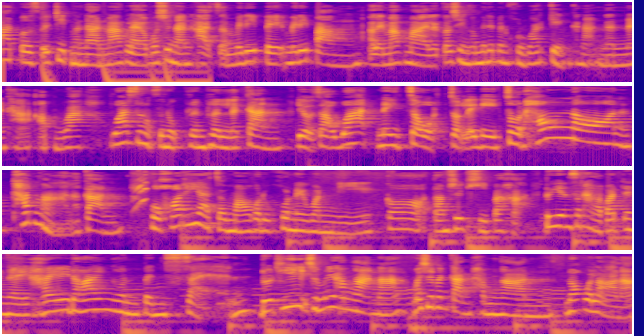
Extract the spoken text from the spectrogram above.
าดเปอร์สเปกทีฟมานานมากแล้ว เพราะฉะนั้นอาจจะไม่ได้เป๊ะไม่ได้ปังอะไรมากมาย แล้วก็เชงก็ไม่ได้เป็นคนวาดเก่งขนาดนั้นนะคะ เอาเป็นว่าวาดสนุกสนุกๆเพลินๆแล้วกัน เดี๋ยวจะวาดในโจทย์โจทย์อะไรดี โจทย์ห้องนอนทัดหมาละกัน หัวข้อที่อยากจะเมาส์กับทุกคนในวันนี้ ก็ตามชื่อคลิปอะค่ะ เรียนสถาปัตย์ยังไงให้ได้เงินเป็นแสน โดยที่ฉันไม่ได้ทำงานนะ ไม่ใช่เป็นการทำงานนอกเวลานะ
